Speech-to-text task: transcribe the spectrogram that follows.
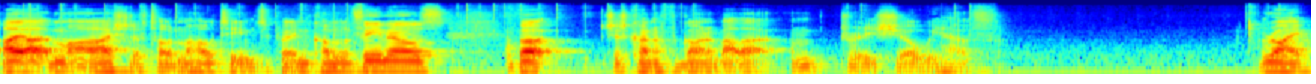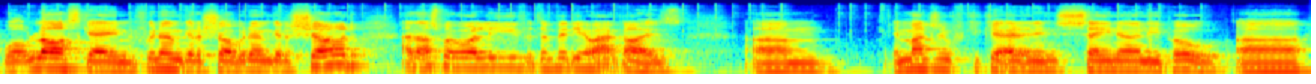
I, I I should have told my whole team to put in common females, but just kind of forgotten about that. I'm pretty sure we have. Right, well, last game, if we don't get a shard, we don't get a shard, and that's where we'll leave the video at, guys. Um, imagine if we could get an insane early pull. Uh,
